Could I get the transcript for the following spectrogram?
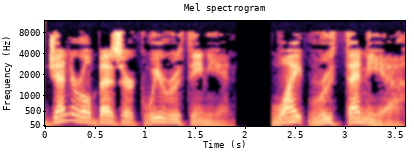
Generalbezirk Weißruthenien White Ruthenia,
